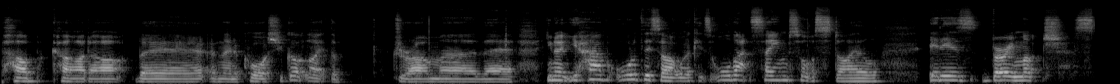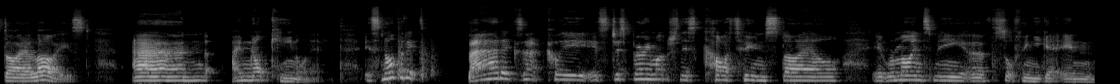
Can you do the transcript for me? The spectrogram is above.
pub card art there, and then of course you've got like the drummer there. You know, you have all of this artwork. It's all that same sort of style. It is very much stylized, and I'm not keen on it. It's not that it's bad exactly. It's just very much this cartoon style. It reminds me of the sort of thing you get in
